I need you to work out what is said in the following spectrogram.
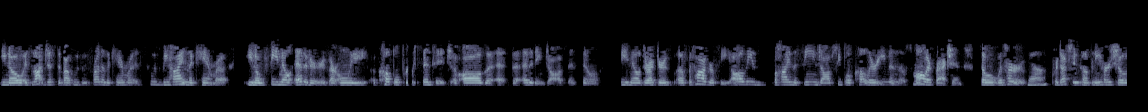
You know, it's not just about who's in front of the camera, it's who's behind the camera you know, female editors are only a couple percentage of all the the editing jobs in film. Female directors of photography, all these behind the scene jobs, people of color, even a smaller fraction. So with her yeah. production company, her show,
